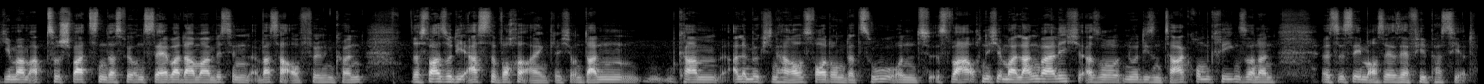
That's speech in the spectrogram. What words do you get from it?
jemandem abzuschwatzen, dass wir uns selber da mal ein bisschen Wasser auffüllen können. Das war so die erste Woche eigentlich. Und dann kamen alle möglichen Herausforderungen dazu. Und es war auch nicht immer langweilig, also nur diesen Tag rumkriegen, sondern es ist eben auch sehr, sehr viel passiert.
